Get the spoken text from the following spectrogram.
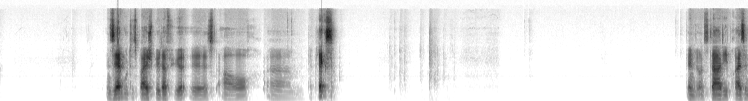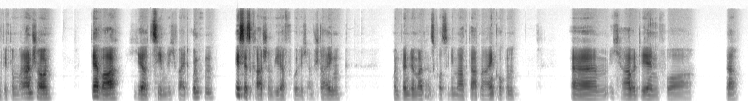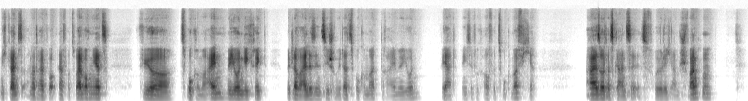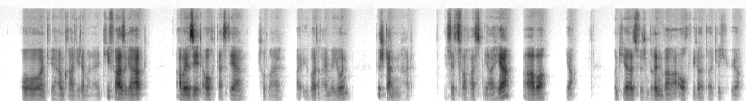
Ein sehr gutes Beispiel dafür ist auch ähm, der Plex. Wenn wir uns da die Preisentwicklung mal anschauen, der war hier ziemlich weit unten, ist jetzt gerade schon wieder fröhlich am Steigen. Und wenn wir mal ganz kurz in die Marktdaten reingucken, ähm, ich habe den vor, ja, nicht ganz anderthalb Wochen, ja, vor zwei Wochen jetzt für 2,1 Millionen gekriegt. Mittlerweile sind sie schon wieder 2,3 Millionen wert, wenn ich sie verkaufe, 2,4. Also das Ganze ist fröhlich am Schwanken. Und wir haben gerade wieder mal eine Tiefphase gehabt. Aber ihr seht auch, dass der schon mal bei über 3 Millionen gestanden hat. Ist jetzt zwar fast ein Jahr her, aber ja. Und hier zwischendrin war er auch wieder deutlich höher.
